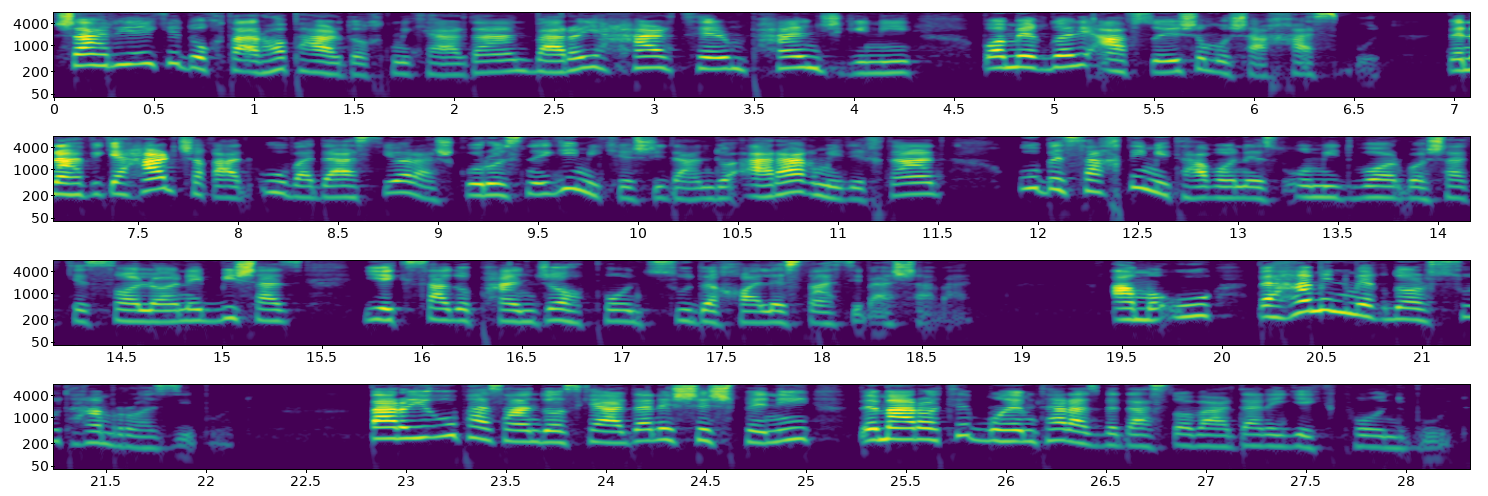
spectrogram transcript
شهریه‌ای که دخترها پرداخت می کردن برای هر ترم پنج گینی با مقداری افزایش مشخص بود. به نحوی که هر چقدر او و دستیارش گرسنگی میکشیدند و عرق میریختند او به سختی می توانست امیدوار باشد که سالانه بیش از 150 پوند سود خالص نصیبش شود. اما او به همین مقدار سود هم راضی بود. برای او پس انداز کردن شش پنی به مراتب مهمتر از به دست آوردن یک پوند بود.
